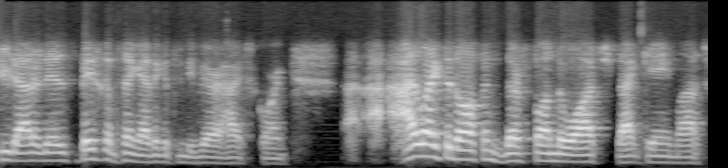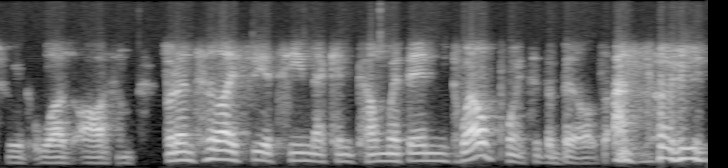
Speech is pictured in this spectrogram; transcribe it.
shootout it is. Basically, I'm saying I think it's going to be very high scoring. I, I like the Dolphins. They're fun to watch. That game last week was awesome. But until I see a team that can come within 12 points of the Bills, I mean,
